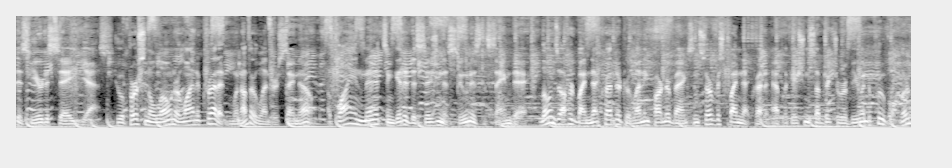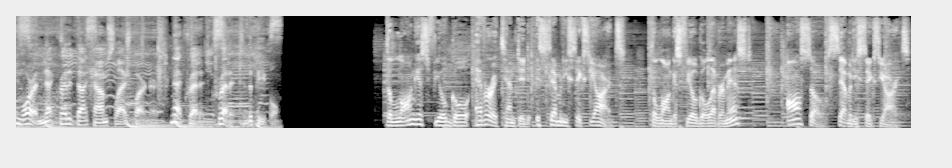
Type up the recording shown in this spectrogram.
is here to say yes to a personal loan or line of credit when other lenders say no. Apply in minutes and get a decision as soon as the same day. Loans offered by NetCredit or lending partner banks and serviced by NetCredit. Application subject to review and approval. Learn more at netcredit.com/partner. NetCredit. Credit to the people. The longest field goal ever attempted is 76 yards. The longest field goal ever missed? Also 76 yards.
